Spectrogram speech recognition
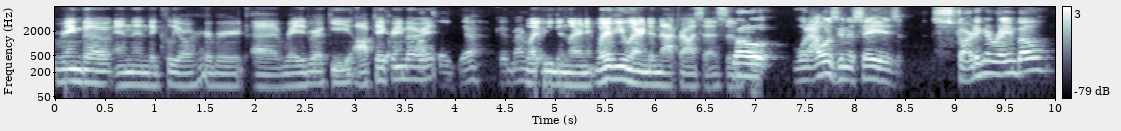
rainbow, and then the Khalil Herbert uh, rated rookie optic Yeah, rainbow, right? Yeah, good memory. What have you been learning? What have you learned in that process? Of, So what I was gonna say is starting a rainbow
